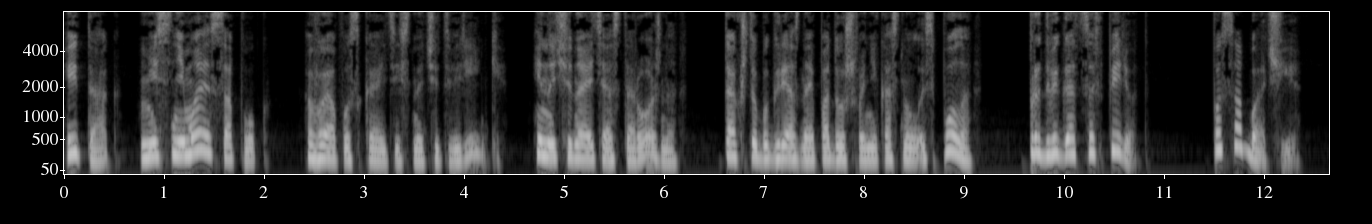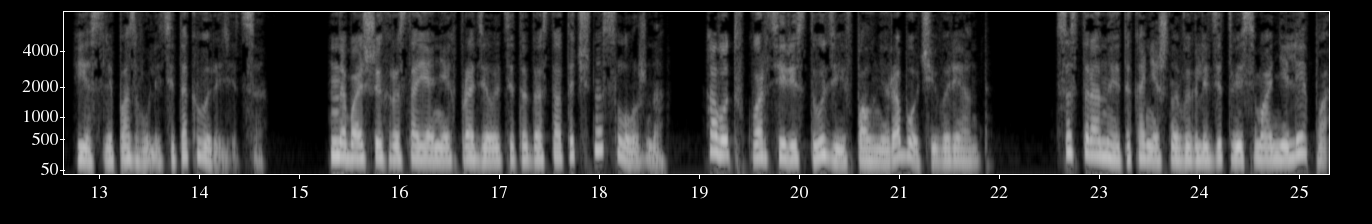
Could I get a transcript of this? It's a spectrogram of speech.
Итак, не снимая сапог, вы опускаетесь на четвереньки и начинаете осторожно, так чтобы грязная подошва не коснулась пола, продвигаться вперед. По собачьи, если позволите так выразиться. На больших расстояниях проделать это достаточно сложно, а вот в квартире-студии вполне рабочий вариант. Со стороны это, конечно, выглядит весьма нелепо,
